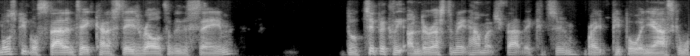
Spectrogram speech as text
Most people's fat intake kind of stays relatively the same. They'll typically underestimate how much fat they consume right? People when you ask them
